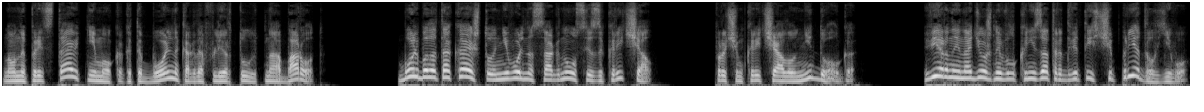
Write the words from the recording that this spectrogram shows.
Но он и представить не мог, как это больно, когда флиртуют наоборот. Боль была такая, что он невольно согнулся и закричал. Впрочем, кричал он недолго. Верный и надежный вулканизатор 2000 предал его.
